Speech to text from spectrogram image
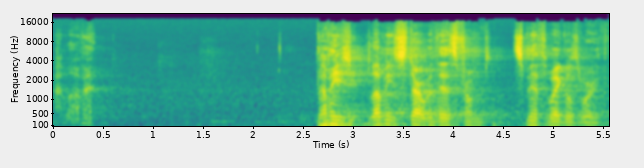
I love it. Let me, let me start with this from Smith Wigglesworth.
